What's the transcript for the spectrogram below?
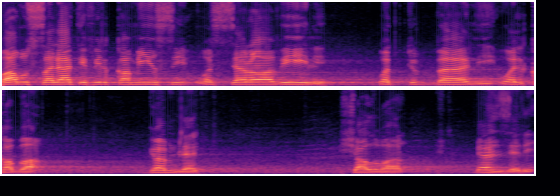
Babu salati fil kamisi ve seravili ve tübbani vel kaba gömlek, şalvar, benzeri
